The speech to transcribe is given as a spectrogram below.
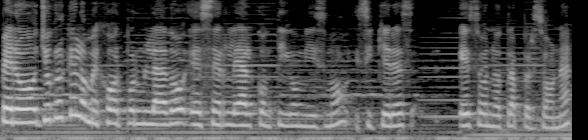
Pero yo creo que lo mejor, por un lado, es ser leal contigo mismo, si quieres eso en otra persona.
